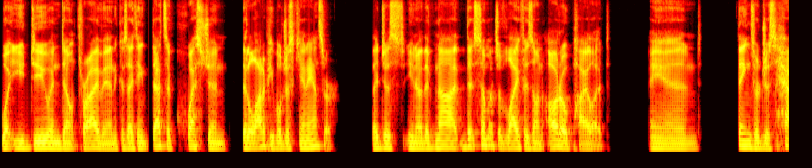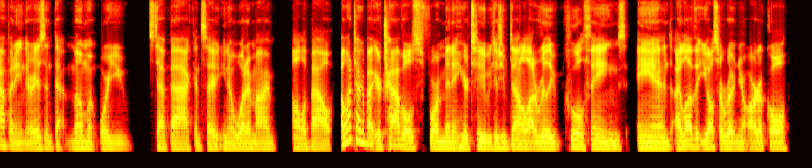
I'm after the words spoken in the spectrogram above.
what you do and don't thrive in, because I think that's a question that a lot of people just can't answer. They just, you know, they've not, that so much of life is on autopilot and things are just happening. There isn't that moment where you step back and say, you know, what am I all about? I want to talk about your travels for a minute here too, because you've done a lot of really cool things. And I love that you also wrote in your article,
